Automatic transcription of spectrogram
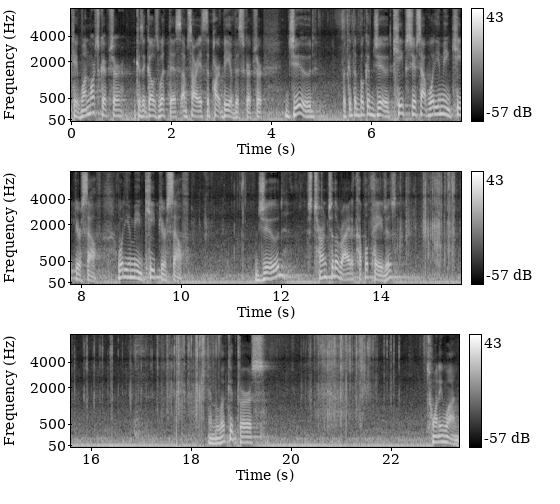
Okay, one more scripture because it goes with this. I'm sorry, it's the part B of this scripture. Jude Look at the book of Jude. Keeps yourself. What do you mean, keep yourself? What do you mean, keep yourself? Jude, just turn to the right a couple pages. And look at verse 21.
